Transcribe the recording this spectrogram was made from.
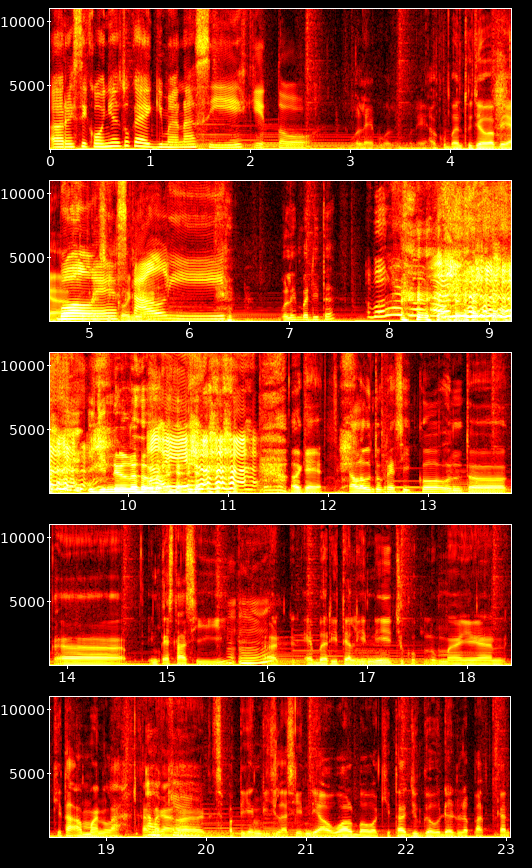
eh, resikonya itu kayak gimana sih gitu? Boleh, boleh, boleh. Aku bantu jawab ya. boleh resikonya. sekali. Boleh Mbak Dita? Boleh. Izin dulu. Ah, iya. Oke, kalau untuk resiko untuk eh, investasi Mm-mm. eh, EBA retail ini cukup lumayan kita aman lah karena Oke. eh, seperti yang dijelasin di awal bahwa kita juga udah mendapatkan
